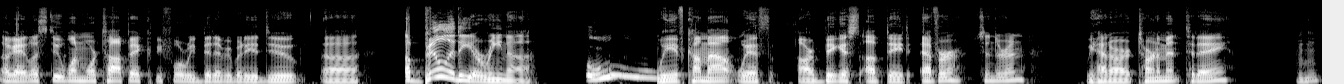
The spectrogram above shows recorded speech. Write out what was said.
Okay, let's do one more topic before we bid everybody adieu. Uh, Ability Arena. Ooh. We've come out with our biggest update ever, Syndereen. We had our tournament today. Mhm.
